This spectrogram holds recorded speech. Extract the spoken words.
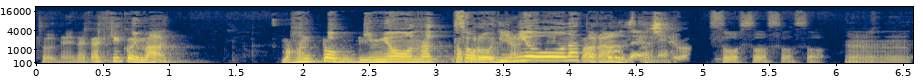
そうね。だから結構今、まあ、本当微妙なところにあ微妙なところだよねンスとしては。。そうそうそうそうんうん。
